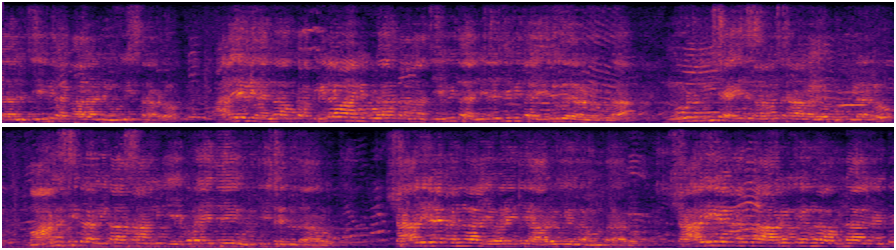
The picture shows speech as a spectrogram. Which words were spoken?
దాని జీవిత కాలాన్ని ముగిస్తాడో అదేవిధంగా ఒక పిల్లవాడిని కూడా తన జీవిత నిజ జీవిత ఎదుగుదలలో కూడా మూడు నుంచి ఐదు సంవత్సరాల లోపు పిల్లలు మానసిక వికాసానికి ఎవరైతే వృద్ధి చెందుతారో శారీరకంగా ఎవరైతే ఆరోగ్యంగా ఉంటారో శారీరకంగా ఆరోగ్యంగా ఉండాలి అంటే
